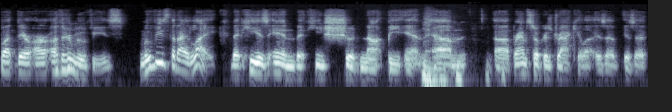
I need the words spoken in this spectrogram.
but there are other movies, movies that I like that he is in that he should not be in. Um, uh, Bram Stoker's Dracula is a is a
